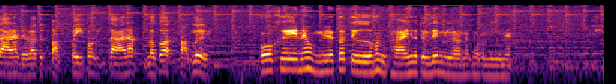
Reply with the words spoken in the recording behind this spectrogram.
ตาแล้วเดี๋ยวเราจะตัดไปตรงอีกตานะเราก็ตัดเลย โอเคนะผมเนี่ยก็เจอห้องสุดท้ายที่เราจะเล่นกันแล้วนะครับวันนี้นะโอเค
